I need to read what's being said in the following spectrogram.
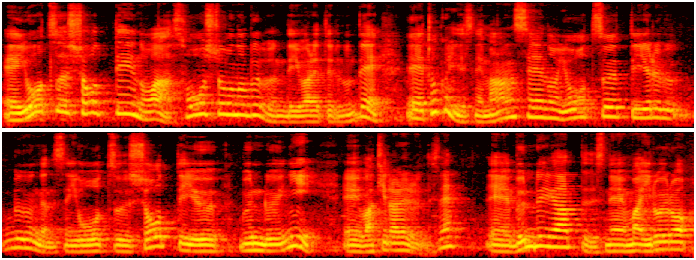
え、腰痛症っていうのは総称の部分で言われてるので、え、特にですね慢性の腰痛って言える部分がですね腰痛症っていう分類に、え、分けられるんですね。えー、分類があってですねいろいろ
